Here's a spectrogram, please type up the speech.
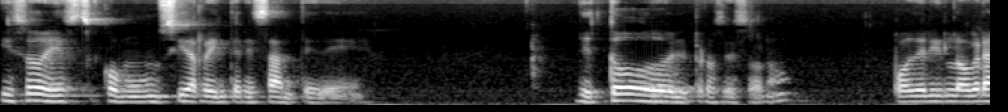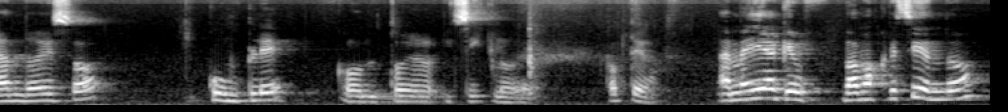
Eso es como un cierre interesante de, todo el proceso, ¿no? Poder ir logrando eso cumple con todo el ciclo de Coptega. A medida que vamos creciendo,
